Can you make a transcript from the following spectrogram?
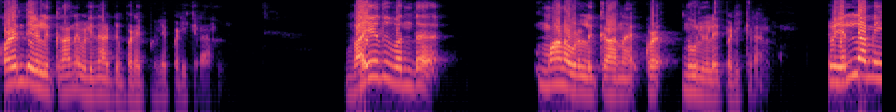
குழந்தைகளுக்கான வெளிநாட்டு படைப்புகளை படிக்கிறார்கள். வயது வந்த மாணவர்களுக்கான நூல்களை படிக்கிறார்கள். இவை எல்லாமே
